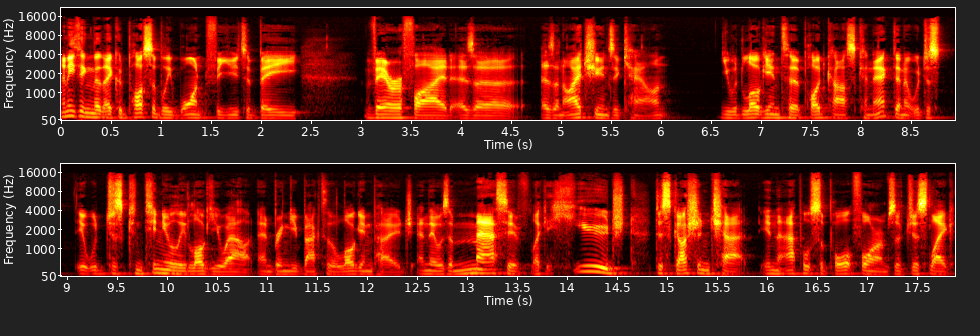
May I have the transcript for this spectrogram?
anything that they could possibly want for you to be verified as a as an iTunes account, you would log into Podcast Connect, and it would just it would just continually log you out and bring you back to the login page. And there was a massive, like a huge discussion chat in the Apple support forums of just like,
